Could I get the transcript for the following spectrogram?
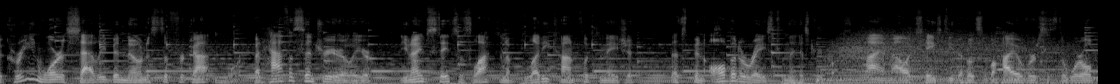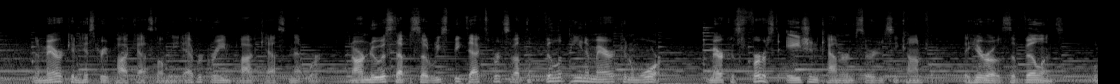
The Korean War has sadly been known as the Forgotten War, but half a century earlier, the United States was locked in a bloody conflict in Asia that's been all but erased from the history books. Hi, I'm Alex Hasty, the host of Ohio versus the World, an American history podcast on the Evergreen Podcast Network. In our newest episode, we speak to experts about the Philippine American War, America's first Asian counterinsurgency conflict. The heroes, the villains.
